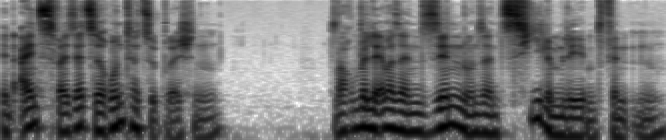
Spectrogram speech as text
in ein, zwei Sätze runterzubrechen? Warum will er immer seinen Sinn und sein Ziel im Leben finden?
